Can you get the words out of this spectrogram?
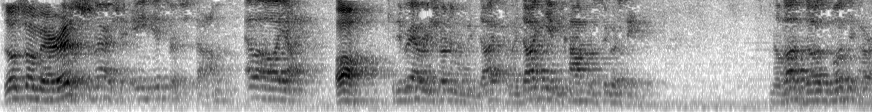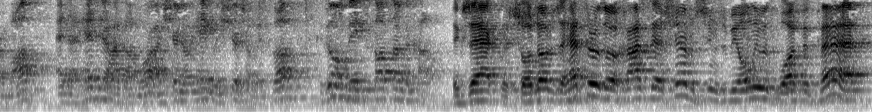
Those are mirrors. Ein isur stam el al yai. Oh. Kidibrei Rishonim Medakim Kaf Mesugosim. Exactly. So notice the heter of the chas Hashem seems to be only with what bepeh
